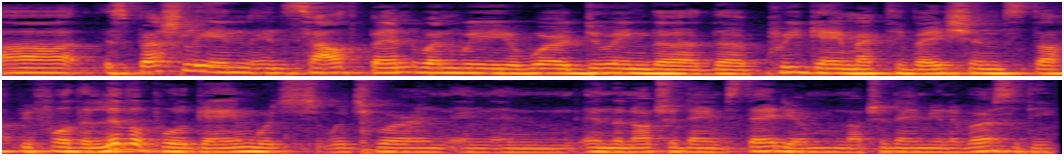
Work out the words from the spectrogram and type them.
uh, especially in, in South Bend when we were doing the, the pre-game activation stuff before the Liverpool game, which which were in, in, in, the Notre Dame Stadium, Notre Dame University.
